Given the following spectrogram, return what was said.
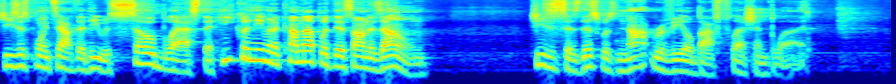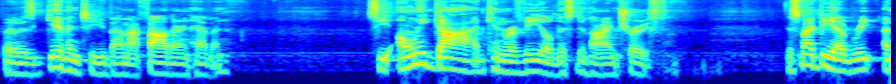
Jesus points out that he was so blessed that he couldn't even have come up with this on his own. Jesus says, This was not revealed by flesh and blood, but it was given to you by my Father in heaven. See, only God can reveal this divine truth. This might be a, re, a,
